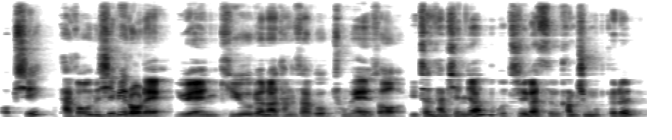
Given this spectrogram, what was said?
없이 다가오는 11월에 유엔 기후변화 당사국 총회에서 2030년 오칠가스 감축 목표를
